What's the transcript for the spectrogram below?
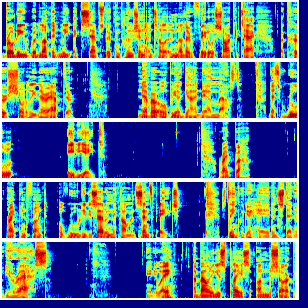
Brody reluctantly accepts their conclusion until another fatal shark attack occurs shortly thereafter. Never open your goddamn mouth. That's rule 88. Right behind, right in front of rule 87, the common sense page. Think with your head instead of your ass. Anyway, a bounty is placed on the shark,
